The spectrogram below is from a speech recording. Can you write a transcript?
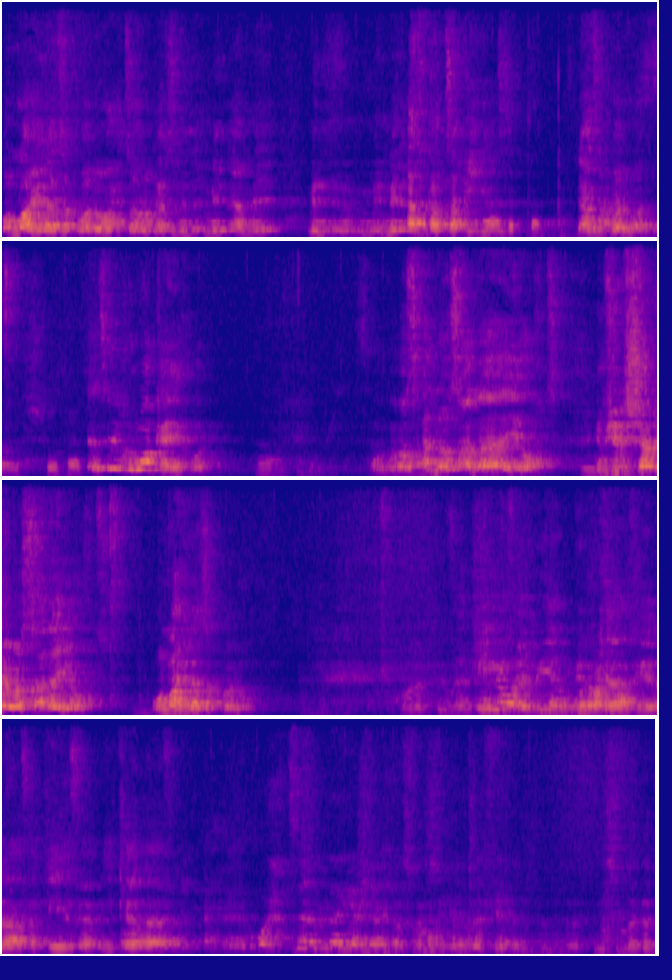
والله لا تقبله حتى لو كانت من من من من, من أثقل لا التقيات لا تقبلها لازم يكون واقع يا إخوان. اسأل اسأل أي أخت. يمشي للشارع واسأل أي أخت. والله لا تقبله. فكيف بال- بالكافرة؟ فكيف بكذا وحتى لا يعني هذا في المرأة ما دام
